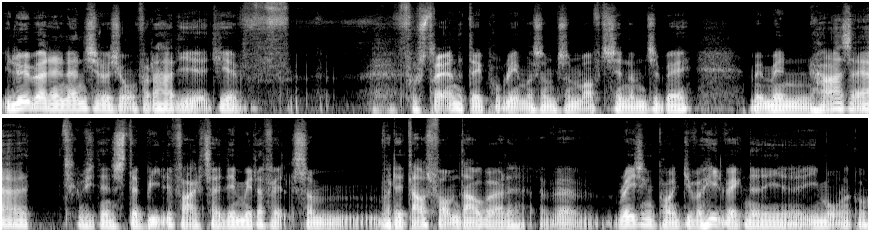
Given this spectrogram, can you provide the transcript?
I løbet af den anden situation, for der har de, de her frustrerende dækproblemer, som, som ofte sender dem tilbage. Men, men Haas er skal sige, den stabile faktor i det midterfelt, som, hvor det er dagsformen, der afgør det. Racing Point, de var helt væk nede i, i Monaco,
